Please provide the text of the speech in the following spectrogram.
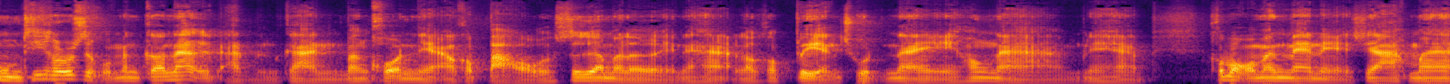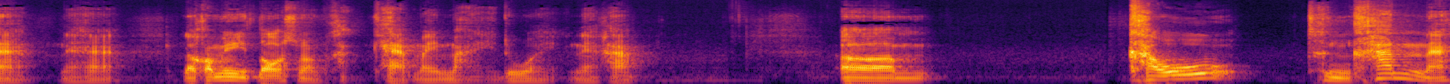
มุมที่เขารู้สึกว่ามันก็น่าอึดอัดเหมือนกัน บางคนเนี่ยเอากระเป๋าเสื้อมาเลยนะฮะแล้วก็เปลี่ยนชุดในห้องน้ำนะครับเขาบอกว่ามัน manage ยากมากนะฮะแล้วก็ไม่มีโต๊ะสำหรับแขกใหม่ ๆด้วยนะครับเเขาถึงขั้นนะ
